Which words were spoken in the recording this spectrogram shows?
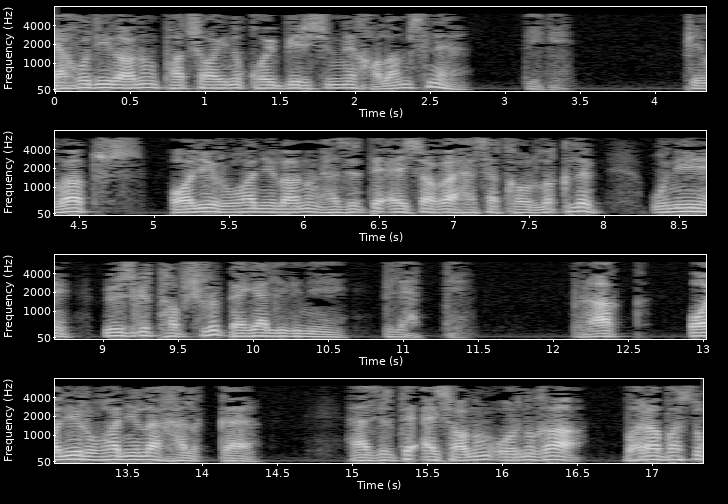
yahudiylarning podshoyini qo'yib berishimni xohlamsizlar? dedi. Pilatus oliy ruhoniylarning hazrati aysoga hasadxo'rlik qilib uni o'ziga topshirib berganligini bilatdi. Biroq oliy ruhoniylar xalqqa hazrati aysoning o'rniga barabasni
